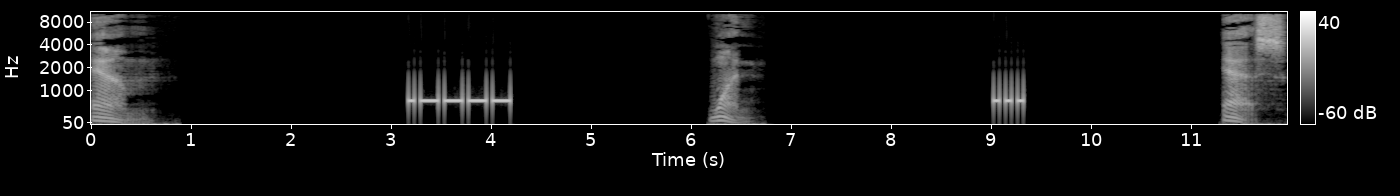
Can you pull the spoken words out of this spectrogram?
M. One. S.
